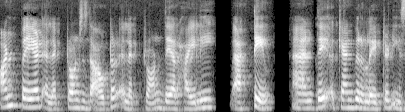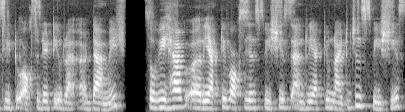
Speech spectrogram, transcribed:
unpaired electrons in the outer electron, they are highly active and they can be related easily to oxidative uh, damage. So we have reactive oxygen species and reactive nitrogen species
